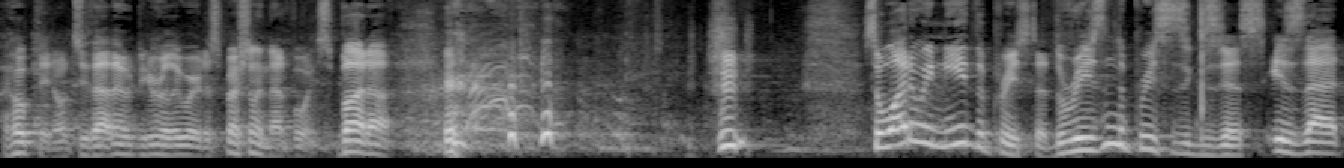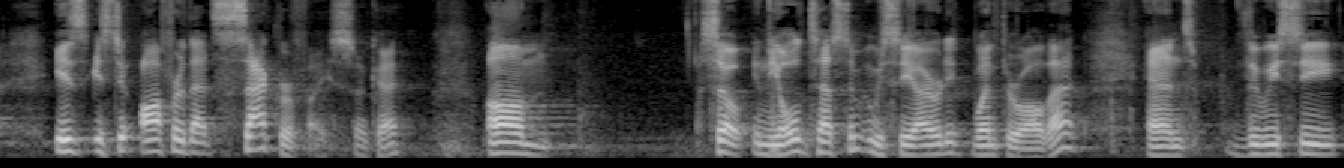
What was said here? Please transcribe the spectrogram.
I hope they don't do that. That would be really weird, especially in that voice. But uh, so why do we need the priesthood? The reason the priesthood exists is that is is to offer that sacrifice. Okay. Um, so in the Old Testament, we see I already went through all that, and the, we see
